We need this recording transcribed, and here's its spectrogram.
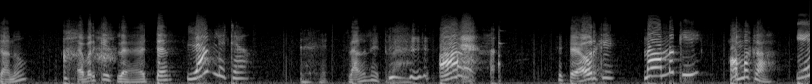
జాను ఎవరికి? Letter love letter love letter ఎవరికి? మా అమ్మకి. అమ్మకా? ఏ?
